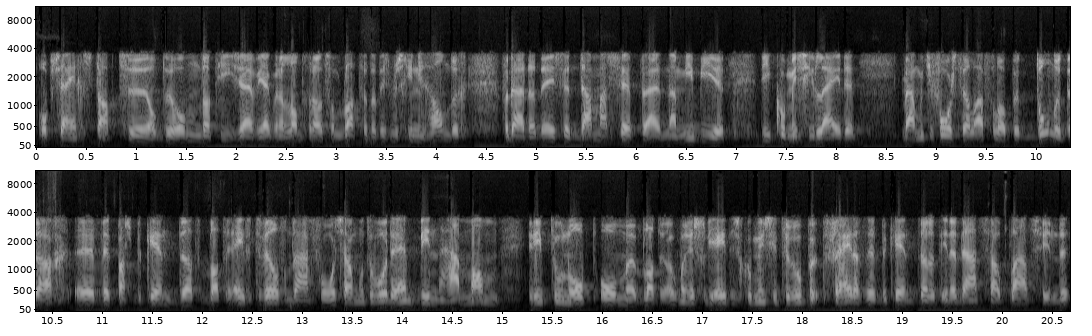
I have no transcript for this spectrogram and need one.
opzij gestapt, op omdat hij zei, ja, ik ben een landgenoot van Blatter, dat is misschien niet handig. Vandaar dat deze Damasep uit Namibië die commissie leidde. Maar moet je voorstellen, afgelopen donderdag uh, werd pas bekend dat Blatter eventueel vandaag voort zou moeten worden. Hè. Bin Haman riep toen op om uh, Blatter ook maar eens voor die ethische commissie te roepen. Vrijdag werd bekend dat het inderdaad zou plaatsvinden.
